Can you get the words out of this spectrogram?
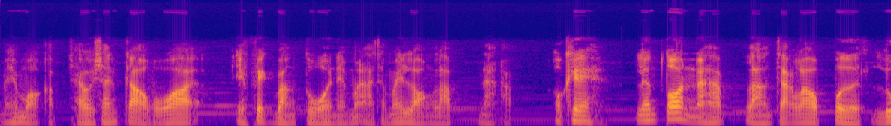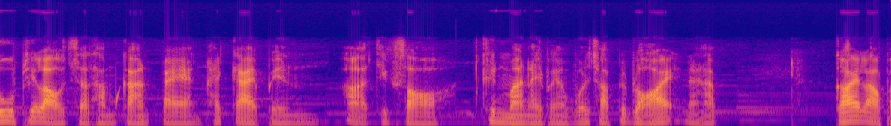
ไม่เหมาะกับใช้เวอร์ชันเก่าเพราะว่าเอฟเฟกบางตัวเนี่ยมันอาจจะไม่รองรับนะครับโอเค เริ่มต้นนะครับหลังจากเราเปิดรูปที่เราจะทำการแปลงให้กลายเป็นจิ๊กซอขึ้นมาในโปรแกรม Photoshop เรียบร้อยนะครับ ก็ให้เราไป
